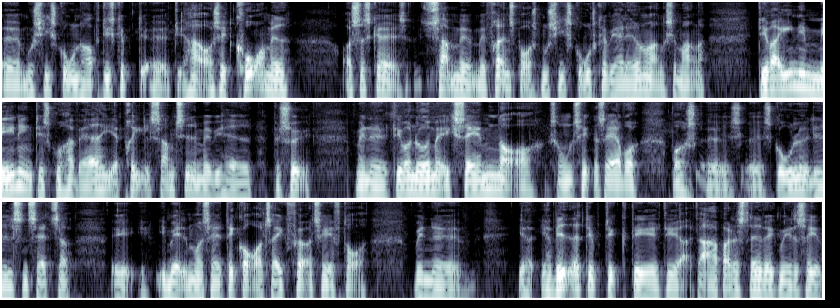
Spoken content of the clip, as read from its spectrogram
øh, musikskolen op. De, skal, de har også et kor med, og så skal sammen med, med Fredensborgs Musikskole skal vi have lavet nogle arrangementer. Det var egentlig meningen, det skulle have været i april, samtidig med, at vi havde besøg. Men øh, det var noget med eksamener og sådan nogle ting, og sager, hvor, hvor øh, skoleledelsen satte sig øh, imellem og sagde, at det går altså ikke før til efteråret. Men øh, jeg, jeg ved, at det, det, det, det, der arbejder stadigvæk med det, så jeg,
